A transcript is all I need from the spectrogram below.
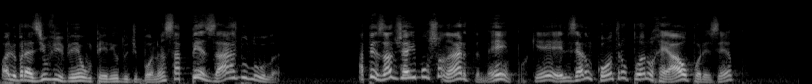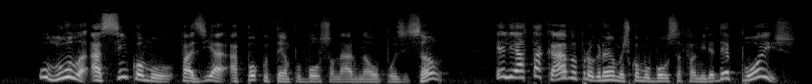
Olha, o Brasil viveu um período de bonança apesar do Lula. Apesar do Jair Bolsonaro também, porque eles eram contra o Plano Real, por exemplo. O Lula, assim como fazia há pouco tempo o Bolsonaro na oposição, ele atacava programas como Bolsa Família. Depois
